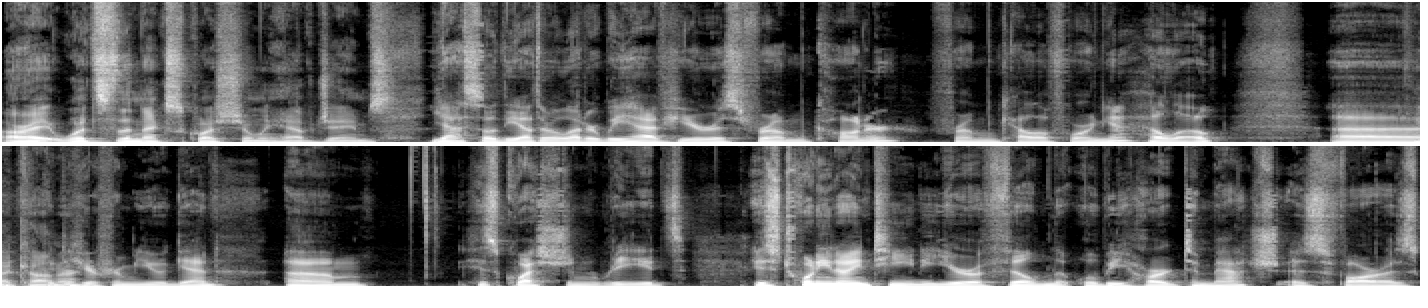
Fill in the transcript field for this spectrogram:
All right, what's the next question we have, James? Yeah, so the other letter we have here is from Connor from California. Hello. Uh, Good Connor. to hear from you again. Um, his question reads Is 2019 a year of film that will be hard to match as far as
